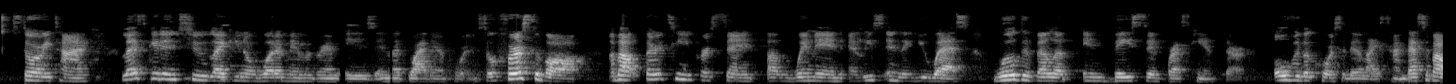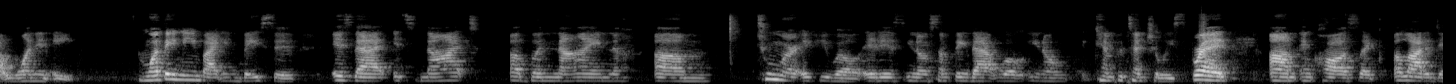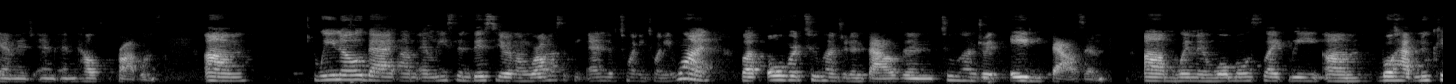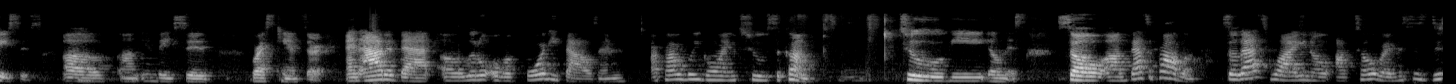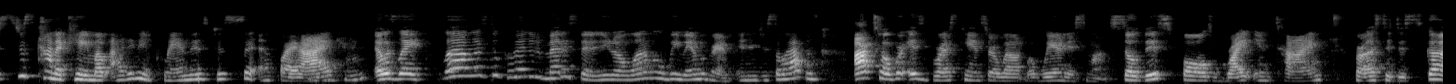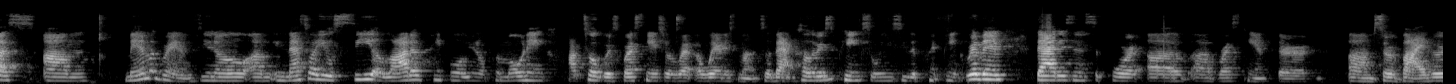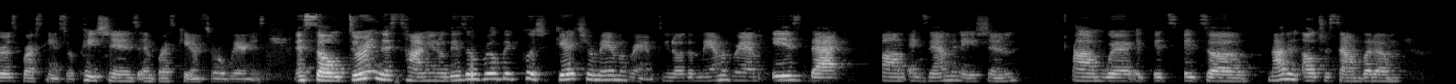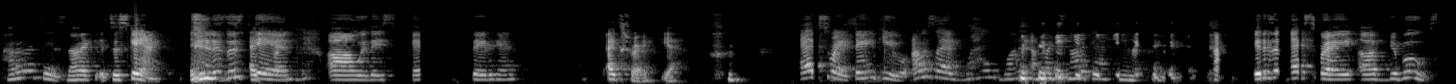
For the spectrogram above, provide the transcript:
story time let's get into like you know what a mammogram is and like why they're important. So first of all about 13% of women at least in the us will develop invasive breast cancer over the course of their lifetime. That's about one in eight. And what they mean by invasive is that it's not a benign um, tumor if you will. It is you know something that will you know can potentially spread um, and cause like a lot of damage and, and health problems um, we know that um, at least in this year alone, we're almost at the end of 2021, but over 200,000, 280,000 um, women will most likely um, will have new cases of um, invasive breast cancer, and out of that, a little over 40,000 are probably going to succumb to the illness. So um, that's a problem. So that's why, you know, October, and this is this just kind of came up. I didn't plan this, just to FYI. Mm-hmm. It was like, well, let's do preventative medicine. You know, one of them will be mammograms. And it just so happens October is Breast Cancer Awareness Month. So this falls right in time for us to discuss um, mammograms, you know, um, and that's why you'll see a lot of people, you know, promoting October's Breast Cancer Awareness Month. So that color is pink. So when you see the pink ribbon, that is in support of uh, breast cancer um, survivors, breast cancer patients, and breast cancer awareness. And so during this time, you know, there's a real big push. Get your mammograms. You know, the mammogram is that um, examination um, where it, it's it's a not an ultrasound, but um, how do I say it? it's not? A, it's a scan. it is a scan um, where they scan, say it again. X-ray, yeah. X-ray. Thank you. I was like, why? Why? I'm like, it's not a CAT scan. It is an X-ray of your boobs.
